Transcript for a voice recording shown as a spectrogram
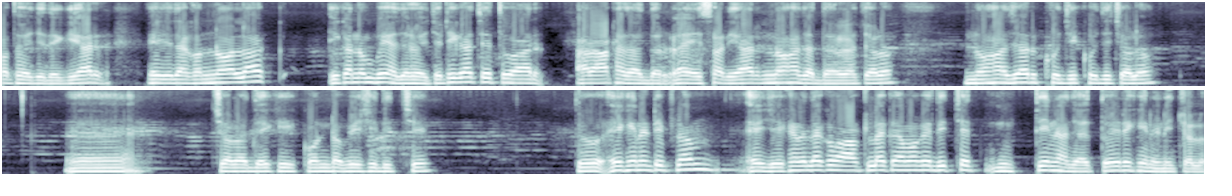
কত হয়েছে দেখি। আর এই যে দেখো, ন লাখ একানব্বই হাজার হয়েছে, ঠিক আছে? তো আর আর আট হাজার দরকার সরি আর ন হাজার দরকার, চলো। ন হাজার খুঁজি খুঁজি, চলো। চলো দেখি কোনটা বেশি দিচ্ছে। তো এখানে টিপলাম, এই যে এখানে দেখো আট লাখে আমাকে দিচ্ছে তিন হাজার, তো এটা কিনে নিই চলো।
